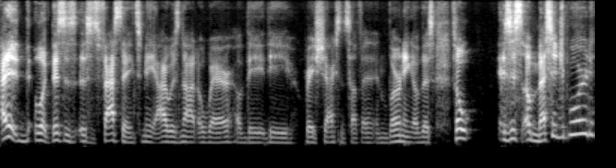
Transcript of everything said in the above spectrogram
I look. This is this is fascinating to me. I was not aware of the the Race Jaxon stuff and, and learning of this. So, is this a message board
